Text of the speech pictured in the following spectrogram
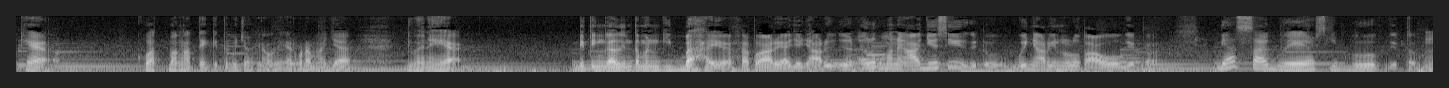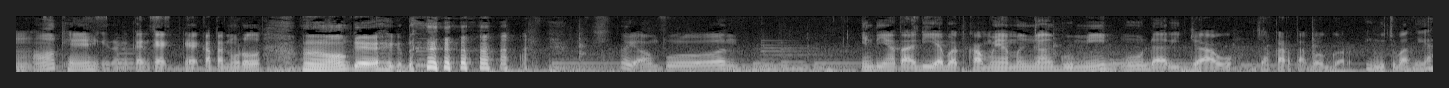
kayak kuat banget ya gitu berjuang LDR pernah aja gimana ya? Ditinggalin teman gibah ya satu hari aja nyariin eh lu ke mana aja sih? Gitu. Gue nyariin lu tahu gitu biasa gue sibuk gitu. Mm, oke okay, gitu kan kayak kayak kata Nurul mm, oke okay, gitu. Oh, ya ampun. Intinya tadi ya buat kamu yang mengagumimu dari jauh Jakarta Bogor. Ini lucu banget ya.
